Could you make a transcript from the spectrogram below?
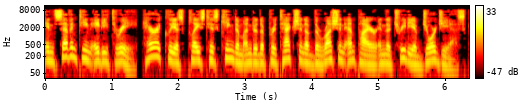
In 1783, Heraclius placed his kingdom under the protection of the Russian Empire in the Treaty of Georgievsk.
